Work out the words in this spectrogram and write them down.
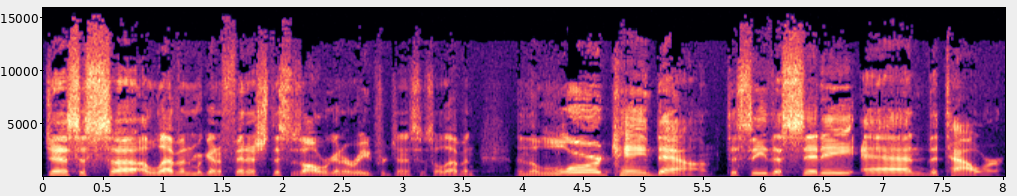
Genesis uh, 11, we're going to finish. This is all we're going to read for Genesis 11. And the Lord came down to see the city and the tower.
